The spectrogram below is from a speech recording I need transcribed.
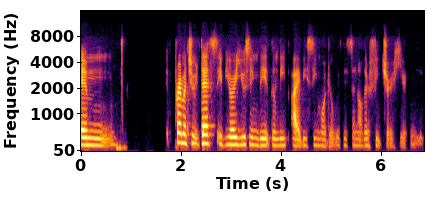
um, premature deaths if you're using the, the LEAP IBC module, which is another feature here in LEAP.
